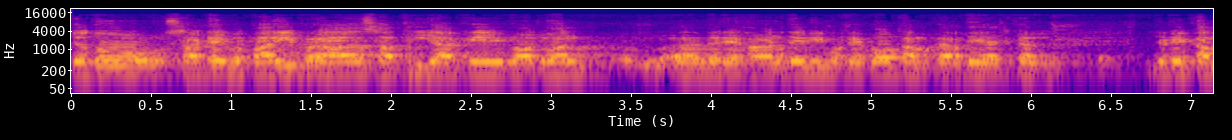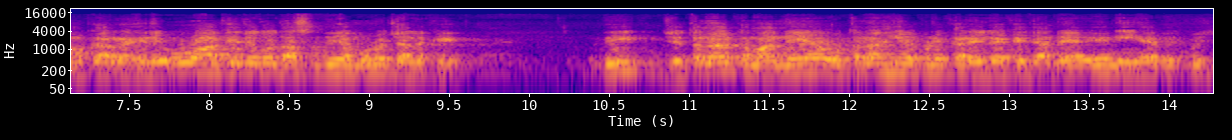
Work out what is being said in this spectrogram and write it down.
ਜਦੋਂ ਸਾਡੇ ਵਪਾਰੀ ਭਰਾ, ਸਾਥੀ ਆ ਕੇ ਨੌਜਵਾਨ ਮੇਰੇ ਹਾਣ ਦੇ ਵੀ ਮੁੰਡੇ ਬਹੁਤ ਕੰਮ ਕਰਦੇ ਅੱਜ ਅੱਜਕੱਲ ਜਿਹੜੇ ਕੰਮ ਕਰ ਰਹੇ ਨੇ, ਉਹ ਆ ਕੇ ਜਦੋਂ ਦੱਸਦੇ ਆ ਮੂਹਰੋਂ ਚੱਲ ਕੇ ਵੀ ਜਿਤਨਾ ਕਮਾਨੇ ਆ, ਉਤਨਾ ਹੀ ਆਪਣੇ ਘਰੇ ਲੈ ਕੇ ਜਾਂਦੇ ਆ। ਇਹ ਨਹੀਂ ਹੈ ਵੀ ਕੋਈ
